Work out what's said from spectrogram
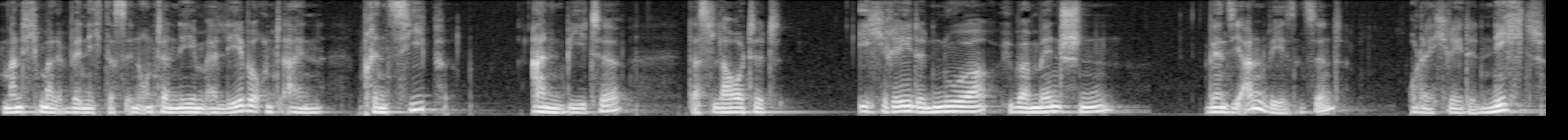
manchmal, wenn ich das in Unternehmen erlebe und ein Prinzip anbiete, das lautet, ich rede nur über Menschen, wenn sie anwesend sind, oder ich rede nicht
